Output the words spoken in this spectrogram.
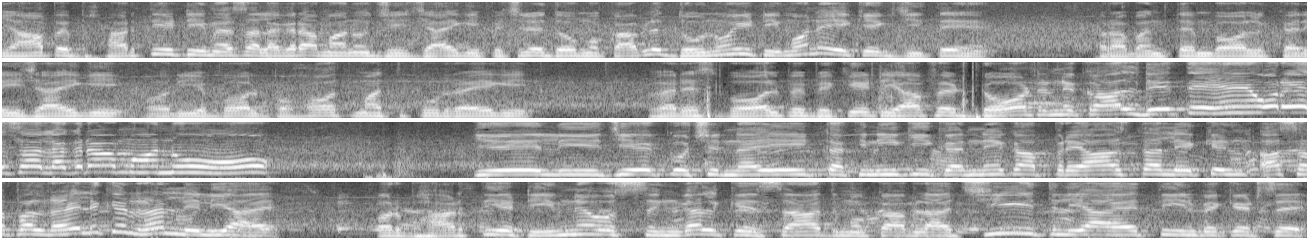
यहाँ पे भारतीय टीम, ऐसा लग रहा मानो जीत जाएगी। पिछले दो मुकाबले दोनों ही टीमों ने एक एक जीते हैं। और अब अंतिम बॉल करी जाएगी और ये बॉल बहुत महत्वपूर्ण रहेगी। अगर इस बॉल पे विकेट या फिर डॉट निकाल देते हैं और ऐसा लग रहा मानो ये लीजिए कुछ नई तकनीकी करने का प्रयास था, लेकिन असफल रहे, लेकिन रन ले लिया है। और भारतीय टीम ने उस सिंगल के साथ मुकाबला जीत लिया है तीन विकेट से।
